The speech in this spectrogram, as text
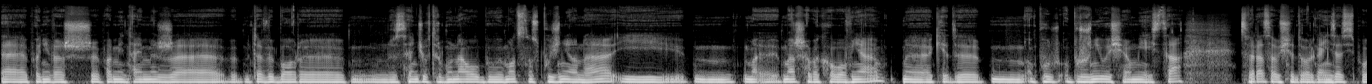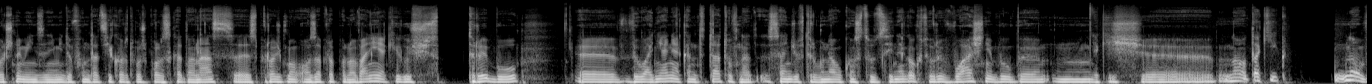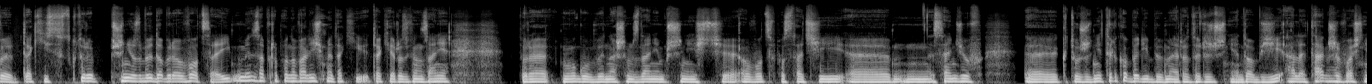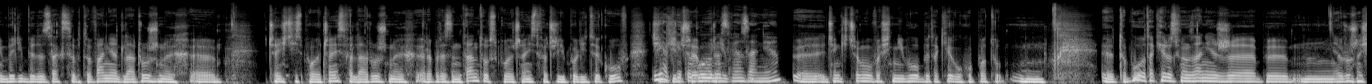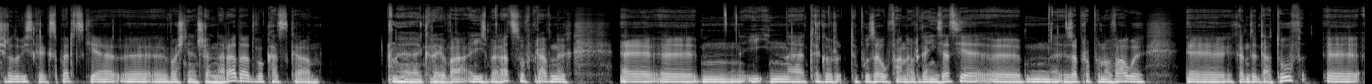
e, ponieważ pamiętajmy, że te wybory mm, sędziów Trybunału były mocno spóźnione i mm, marszałek Hołownia, e, kiedy mm, opróżniły się miejsca, zwracał się do organizacji społecznych, innymi do Fundacji Kortłusz Polska, do nas e, z prośbą o zaproponowanie jakiegoś trybu e, wyłaniania kandydatów na sędziów Trybunału Konstytucyjnego, który właśnie byłby mm, jakiś e, no, taki nowy, taki, który przyniósłby dobre owoce. I my zaproponowaliśmy taki, takie rozwiązanie, które mogłyby naszym zdaniem przynieść e, owoc w postaci e, sędziów, e, którzy nie tylko byliby merytorycznie dobrzy, ale także właśnie byliby do zaakceptowania dla różnych e, części społeczeństwa, dla różnych reprezentantów społeczeństwa, czyli polityków. Jakie to było rozwiązanie? Nie, dzięki czemu właśnie nie byłoby takiego kłopotu. Mm, e, to było takie rozwiązanie, żeby mm, różne środowiska eksperckie, e, właśnie Naczelna Rada Adwokacka, Krajowa Izba Radców Prawnych e, e, i inne tego typu zaufane organizacje zaproponowały kandydatów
